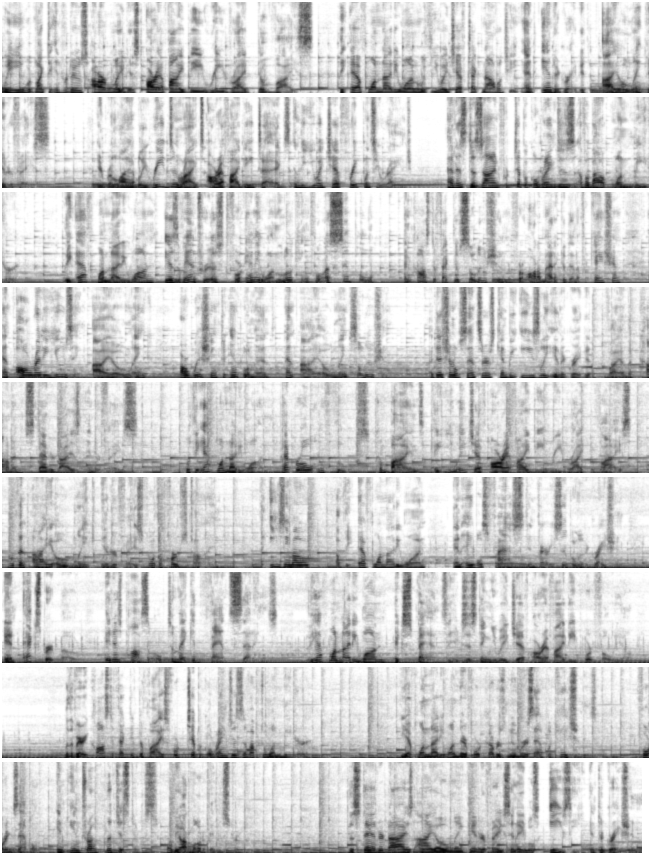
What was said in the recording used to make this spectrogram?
we would like to introduce our latest RFID read write device, the F191 with UHF technology and integrated IO Link interface. It reliably reads and writes RFID tags in the UHF frequency range and is designed for typical ranges of about 1 meter. The F191 is of interest for anyone looking for a simple and cost effective solution for automatic identification and already using IO Link or wishing to implement an IO Link solution. Additional sensors can be easily integrated via the common standardized interface. With the F191, Pepperl and Fuchs combines a UHF RFID read-write device with an IO Link interface for the first time. The Easy mode of the F191 enables fast and very simple integration. In Expert mode, it is possible to make advanced settings. The F191 expands the existing UHF RFID portfolio with a very cost-effective device for typical ranges of up to 1 meter. The F191 therefore covers numerous applications, for example, in intra-logistics or the automotive industry. The standardized IO Link interface enables easy integration.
